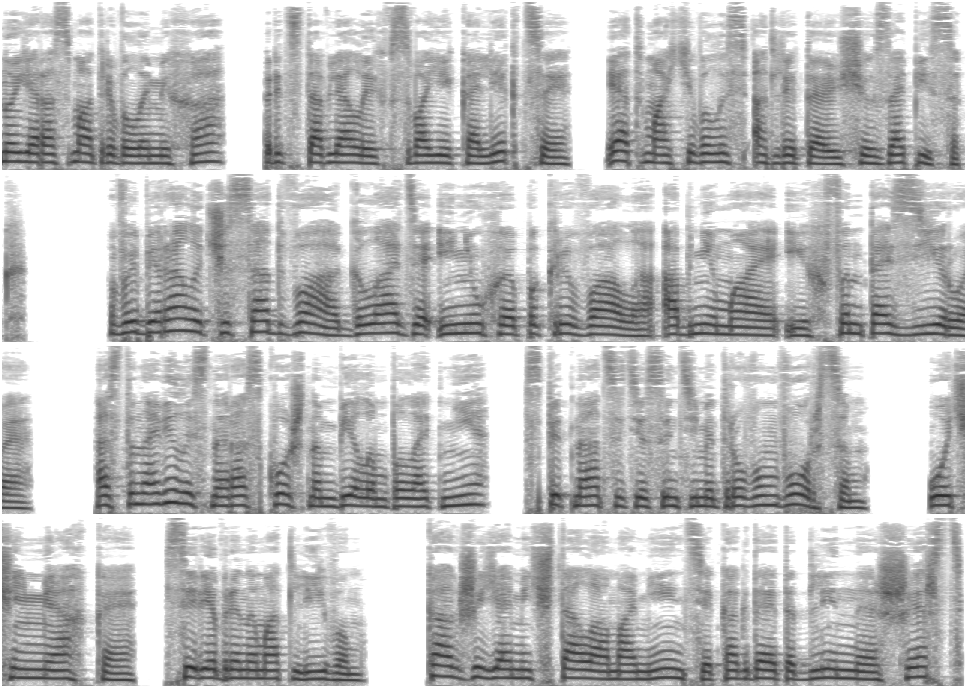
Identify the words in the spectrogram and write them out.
но я рассматривала меха, представляла их в своей коллекции и отмахивалась от летающих записок. Выбирала часа два, гладя и нюхая покрывала, обнимая их, фантазируя. Остановилась на роскошном белом полотне с 15-сантиметровым ворсом, очень мягкое, с серебряным отливом. Как же я мечтала о моменте, когда эта длинная шерсть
